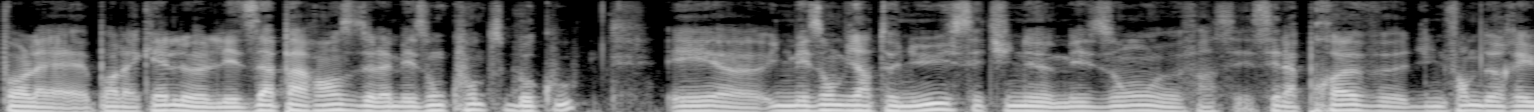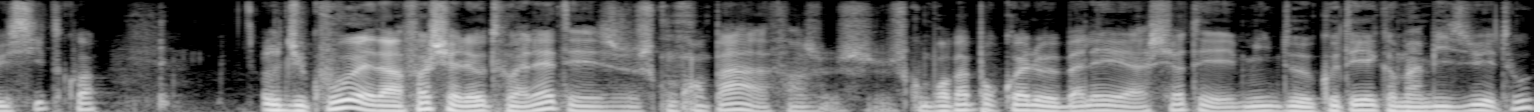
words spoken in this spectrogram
pour, la, pour laquelle les apparences de la maison comptent beaucoup. Et une maison bien tenue, c'est une maison, enfin c'est la preuve d'une forme de réussite, quoi. Du coup, la dernière fois, je suis allé aux toilettes et je, je comprends pas, enfin, je, je, comprends pas pourquoi le balai à chiottes est mis de côté comme un bisu et tout.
